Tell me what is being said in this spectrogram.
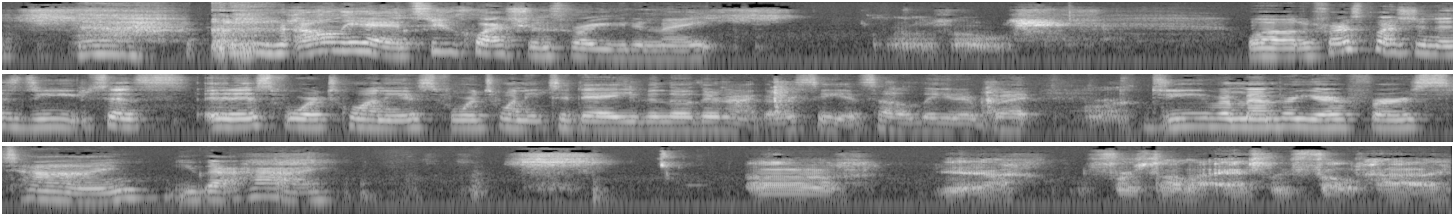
I only had two questions for you tonight. Well, the first question is do you since it is 420, it's 420 today, even though they're not gonna see it till later, but right. do you remember your first time you got high? Uh, yeah. The first time I actually felt high,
